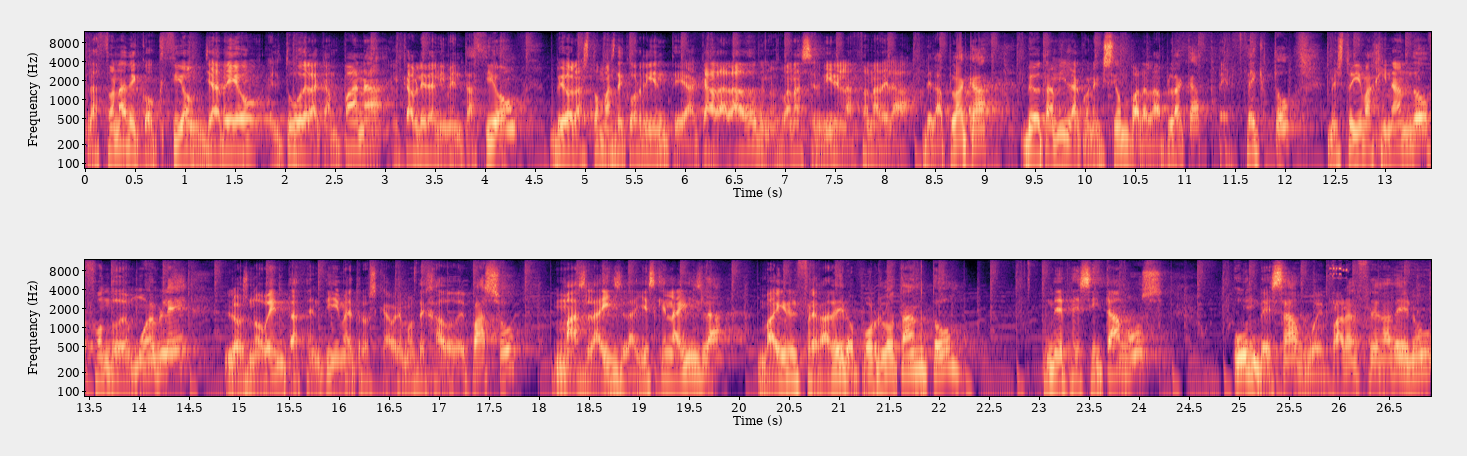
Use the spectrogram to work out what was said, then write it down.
la zona de cocción. Ya veo el tubo de la campana, el cable de alimentación, veo las tomas de corriente a cada lado que nos van a servir en la zona de la, de la placa. Veo también la conexión para la placa, perfecto. Me estoy imaginando fondo de mueble, los 90 centímetros que habremos dejado de paso, más la isla. Y es que en la isla va a ir el fregadero. Por lo tanto, necesitamos un desagüe para el fregadero,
